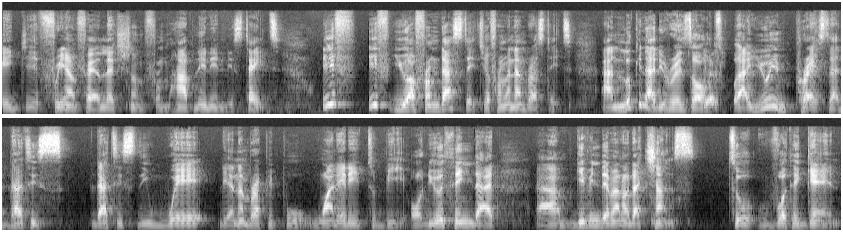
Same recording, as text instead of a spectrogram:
a, a, free and fair election from happening in the state. If, if you are from that state, you're from Anambra State, and looking at the results, yes. are you impressed that that is, that is the way the Anambra people wanted it to be? Or do you think that um, giving them another chance to vote again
